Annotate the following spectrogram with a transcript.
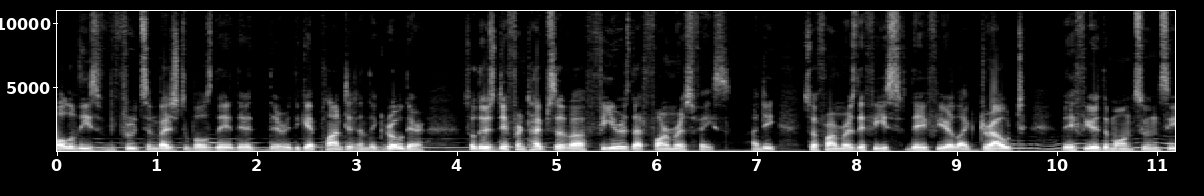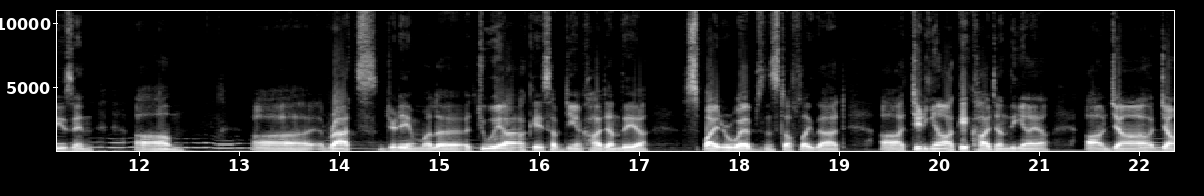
all of these fruits and vegetables they, they, they, they get planted and they grow there so there's different types of uh, fears that farmers face ਹਾਂਜੀ so farmers they face they fear like drought they fear the monsoon season um, uh, rats ਜਿਹੜੇ ਮਤਲਬ ਚੂਹੇ ਆ ਕੇ ਸਬਜ਼ੀਆਂ ਖਾ ਜਾਂਦੇ ਆ spider webs and stuff like that uh, ਚਿੜੀਆਂ ਆ ਕੇ ਖਾ ਜਾਂਦੀਆਂ ਆ uh, ਜਾਂ ਜਾਂ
